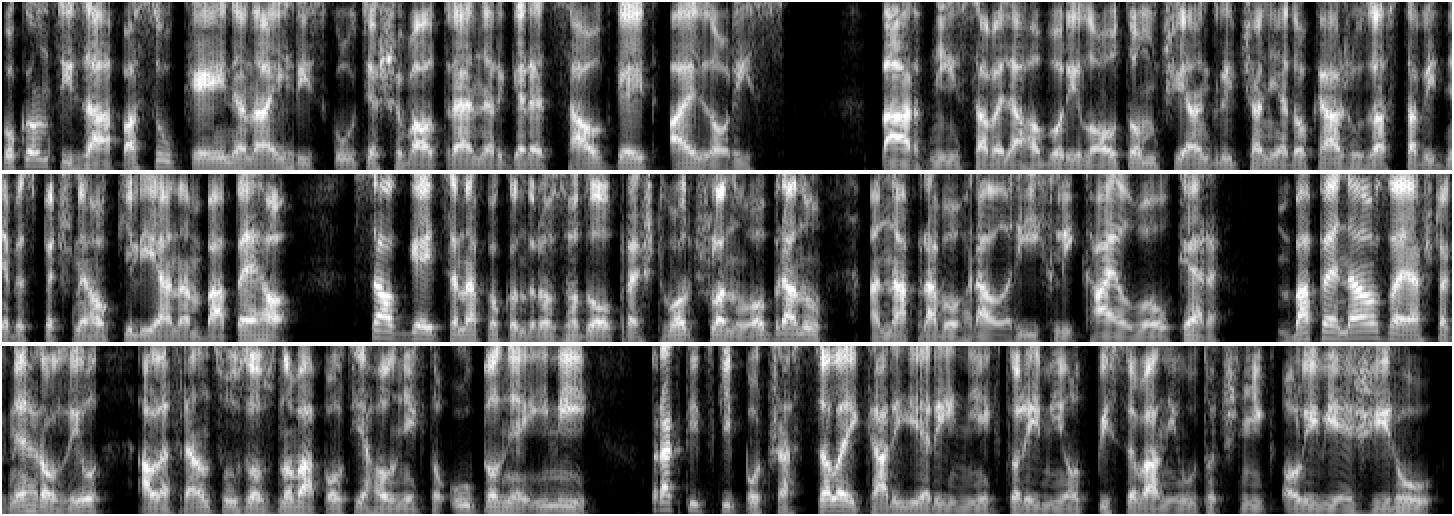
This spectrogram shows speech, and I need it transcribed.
Po konci zápasu Kane na ihrisku utešoval tréner Gareth Southgate aj Loris. Pár dní sa veľa hovorilo o tom, či Angličania dokážu zastaviť nebezpečného Kiliana Mbappého. Southgate sa napokon rozhodol pre štvorčlenú obranu a napravo hral rýchly Kyle Walker. Mbappé naozaj až tak nehrozil, ale Francúzov znova potiahol niekto úplne iný. Prakticky počas celej kariéry niektorými odpisovaný útočník Olivier Giroud.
